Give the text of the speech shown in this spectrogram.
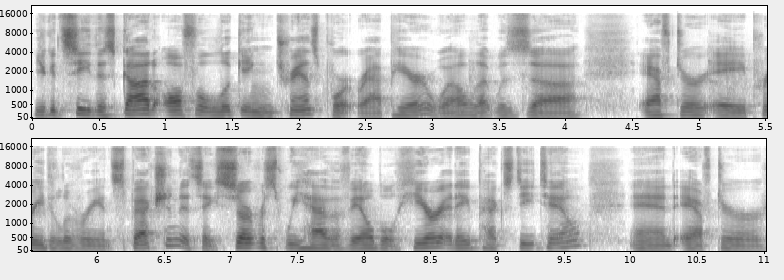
You can see this god-awful looking transport wrap here. Well, that was uh, after a pre-delivery inspection. It's a service we have available here at Apex Detail. And after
